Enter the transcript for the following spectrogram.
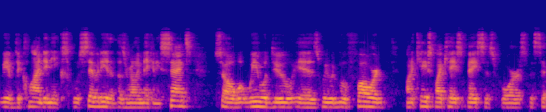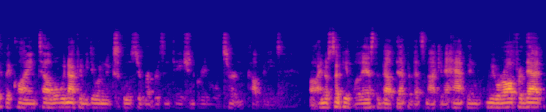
we have declined any exclusivity. That doesn't really make any sense. So what we would do is we would move forward on a case-by-case basis for specific clientele, but we're not going to be doing an exclusive representation agreement with certain companies. Uh, I know some people have asked about that, but that's not going to happen. We were offered that.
